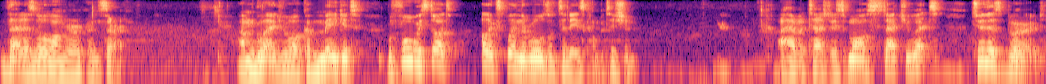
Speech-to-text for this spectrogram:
that is no longer a concern. I'm glad you all could make it. Before we start, I'll explain the rules of today's competition. I have attached a small statuette to this bird,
